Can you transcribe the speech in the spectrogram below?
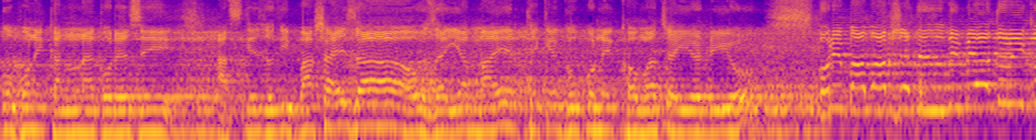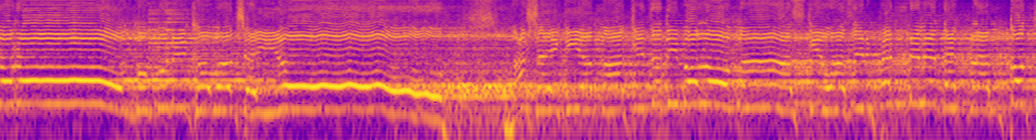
গোপনে কান্না করেছে। আজকে যদি বাসায় যাও যাইয়া মায়ের থেকে গোপনে ক্ষমা চাইয়া দিও ওরে বাবার সাথে যদি বেয়াদবি করো, গোপনে ক্ষমা চাইও। বাসায় গিয়া মাকে যদি বলো, মা, আজকে ওয়াজের প্যান্ডেলে দেখলাম কত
